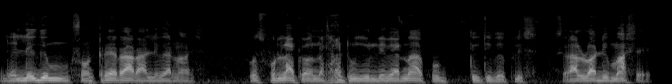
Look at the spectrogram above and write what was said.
Les légumes sont très rares à l'hivernage. C'est pour là qu'on attend toujours l'hivernage pour cultiver plus. C'est la loi du marché.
